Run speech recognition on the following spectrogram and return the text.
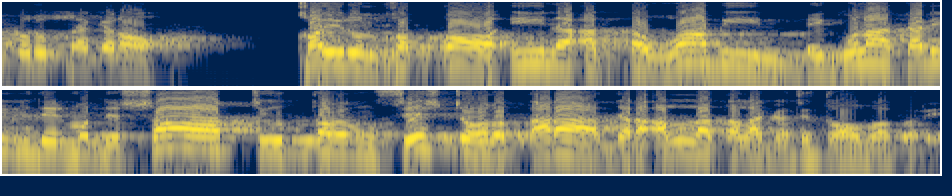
করুক না কেন খৈরুল এই মধ্যে সবচেয়ে উত্তম এবং শ্রেষ্ঠ হলো তারা যারা আল্লাহ কাছে করে।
